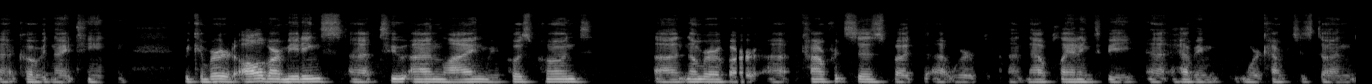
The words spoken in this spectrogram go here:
COVID-19. We converted all of our meetings uh, to online. We postponed uh, a number of our uh, conferences, but uh, we're uh, now planning to be uh, having more conferences done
